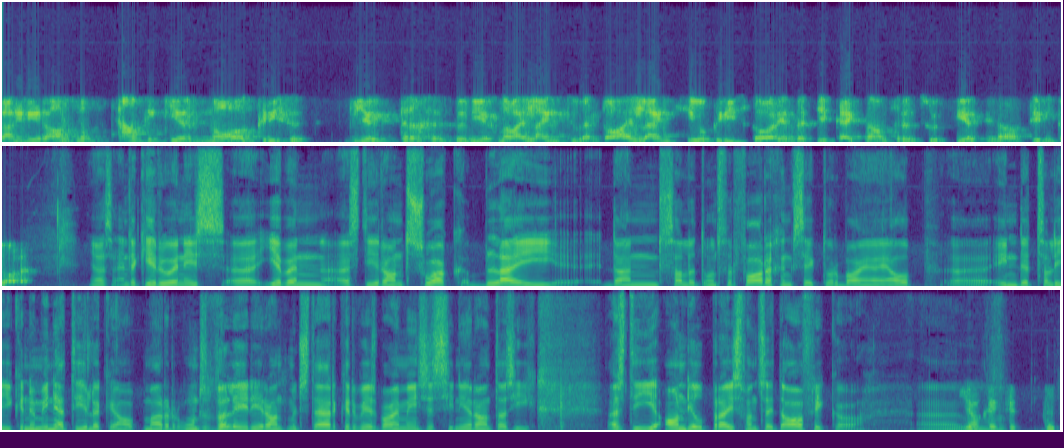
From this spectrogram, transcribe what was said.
dan het die rand nog elke keer na 'n krisis weer terug beweeg na daai lyn toe. En daai lyn sien op hierdie stadium dat jy kyk na omtrent so 14 rand teen die dollar. Ja, is eintlik ironies, uh ewen as die rand swak bly, dan sal dit ons vervaardigingssektor baie help uh en dit sal die ekonomie natuurlik help, maar ons wil hê die rand moet sterker wees. Baie mense sien die rand as die as die aandeleprys van Suid-Afrika. Uh Ja, kyk dit dit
